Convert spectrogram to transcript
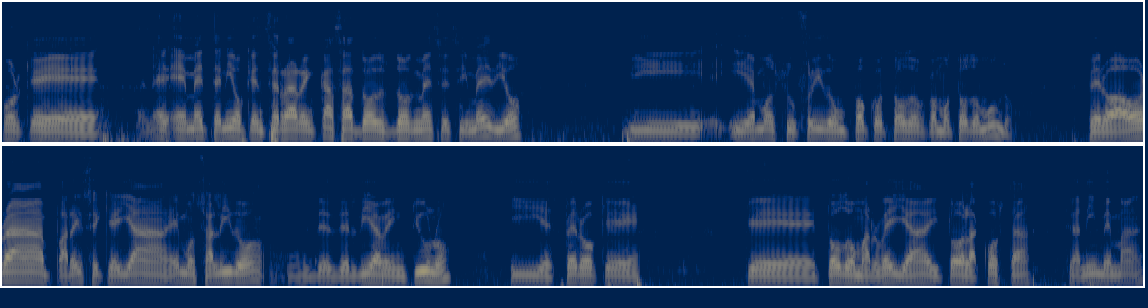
porque me he tenido que encerrar en casa dos, dos meses y medio y, hemos sufrido un poco todo como todo mundo. Pero ahora parece que ya hemos salido desde el día 21 y espero que, que todo Marbella y toda la costa se anime más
